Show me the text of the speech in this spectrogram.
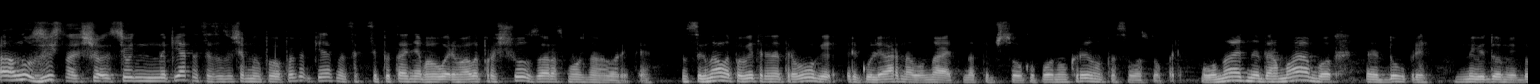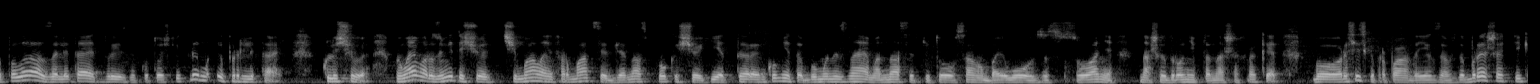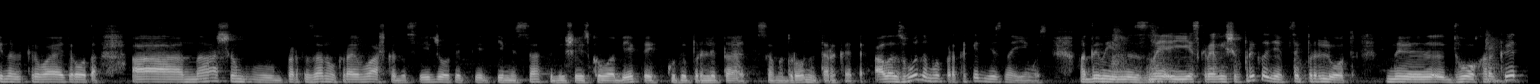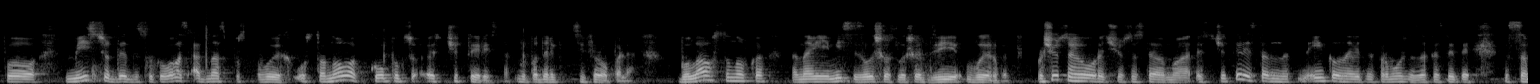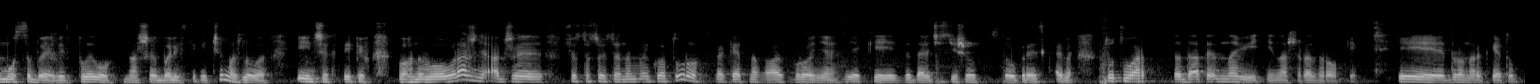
Ну звісно, що сьогодні не п'ятниця. Зазвичай ми по п'ятницях ці питання обговорюємо. Але про що зараз можна говорити? Сигнали повітряної тривоги регулярно лунають над тимчасово окупованим Кримом та Севастополем. Лунають не дарма, бо е, добрі невідомі БПЛА залітають в різні куточки Криму і прилітають. Ключове, ми маємо розуміти, що чимало інформації для нас поки що є тереінкогніта, бо ми не знаємо наслідки того самого бойового застосування наших дронів та наших ракет. Бо російська пропаганда, як завжди, бреше, тільки не відкривають рота. А нашим партизанам край важко досліджувати ті, ті місця, тим більше військової об'єкти, куди прилітають саме дрони та ракети. Але згодом ми про таке дізнаємось. Один з найяскравіших прикладів це прильот двох ракет по місцю, де дислокувалася одна з пускових установок комплексу С-400 неподалік Сімферополя. Була установка, а на її місці залишилось лише дві вирви. Про що це говорить? Що система С-400 інколи навіть не спроможна захистити саму себе від впливу нашої балістики, чи можливо інших типів вогневого ураження? Адже що стосується номенклатуру ракетного озброєння, який дедалі частіше використовує українська армія, тут варто додати новітні наші розробки і дрон ракету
